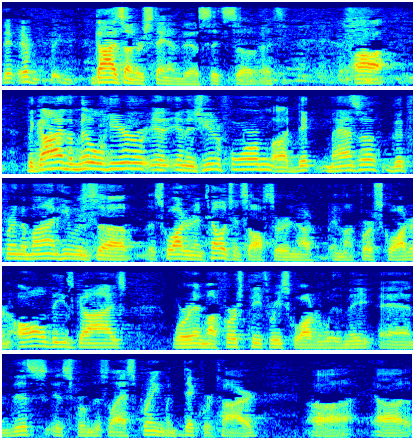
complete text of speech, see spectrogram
it, it, guys understand this. It's, uh, it's uh, the guy in the middle here in, in his uniform, uh, Dick Mazza, good friend of mine. He was uh, a squadron intelligence officer in, our, in my first squadron. All these guys were in my first P3 squadron with me, and this is from this last spring when Dick retired. Uh, uh,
